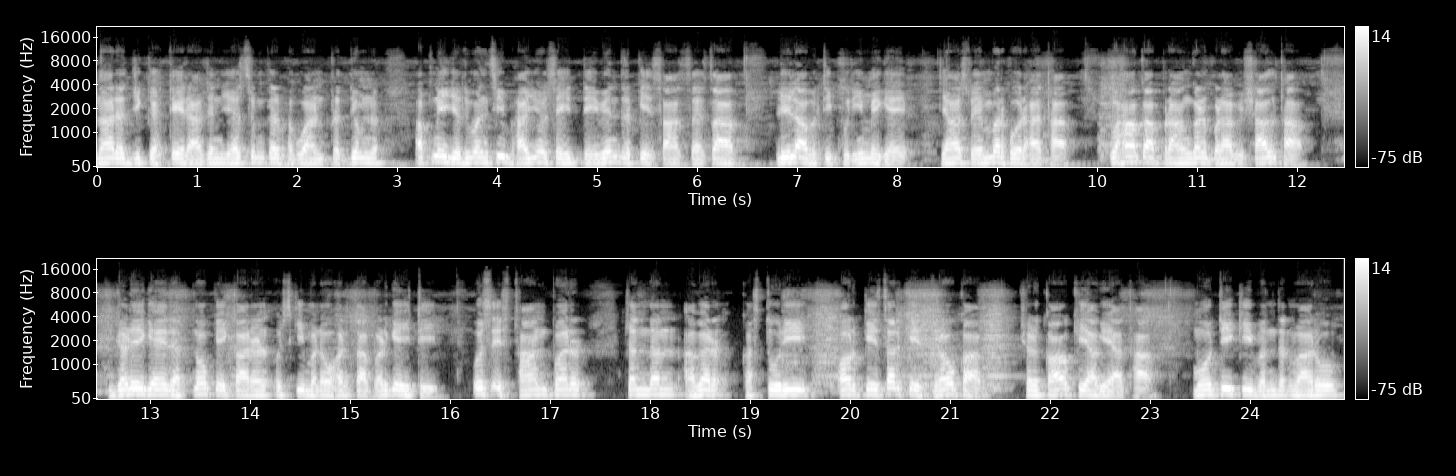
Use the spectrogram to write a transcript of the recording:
नारद जी कहते, राजन, यह सुनकर भगवान प्रद्युम्न अपने यदुवंशी भाइयों सहित देवेंद्र के साथ सहसा लीलावतीपुरी में गए। जहाँ स्वयंवर हो रहा था। वहाँ का प्रांगण बड़ा विशाल था। जड़े गए रत्नों के कारण उसकी मनोहरता बढ़ गई थी। उस स्थान पर चंदन, अगर, कस्तूरी और केसर के द्रव का छिड़काव किया गया था। मोती की बंदनवारों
